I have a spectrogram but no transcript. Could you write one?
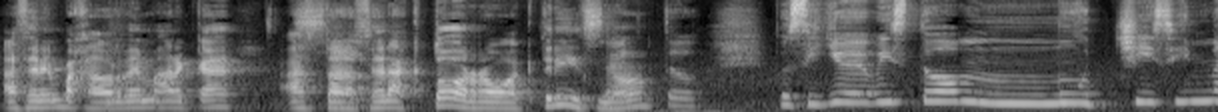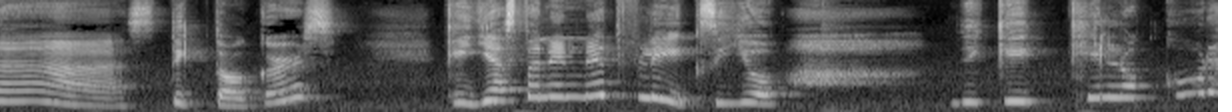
a ser embajador de marca, hasta ser actor o actriz, Exacto. Pues sí, yo he visto muchísimas TikTokers que ya están en Netflix y yo de que qué locura,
